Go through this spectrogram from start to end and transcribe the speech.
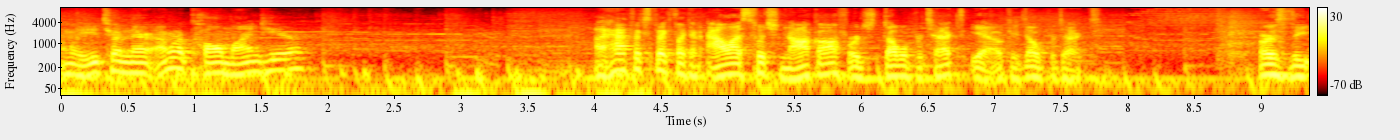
I'm gonna U-turn there. I'm gonna Calm Mind here. I half expect like an ally switch knockoff or just double protect. Yeah, okay, double protect. Or is the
